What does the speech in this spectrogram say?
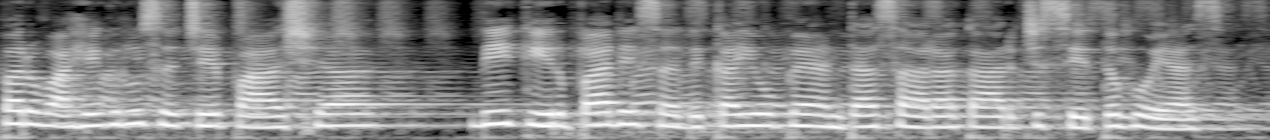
ਪਰ ਵਾਹਿਗੁਰੂ ਸੱਚੇ ਪਾਤਸ਼ਾਹ ਦੀ ਕਿਰਪਾ ਦੇ ਸਦਕਾ ਹੀ ਉਹ ਭੈਣ ਦਾ ਸਾਰਾ ਕਾਰਜ ਸਿੱਧ ਹੋਇਆ ਸੀ।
